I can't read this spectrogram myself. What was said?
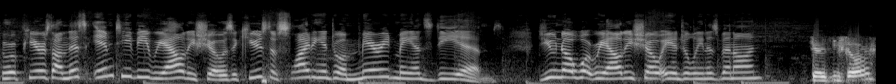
who appears on this MTV reality show, is accused of sliding into a married man's DMs. Do you know what reality show Angelina's been on? Jersey Shore.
